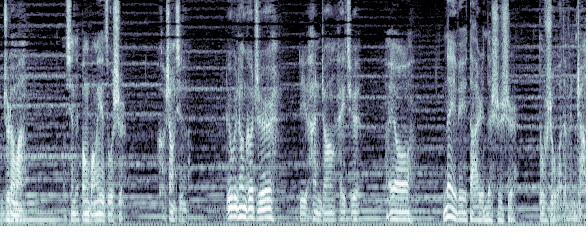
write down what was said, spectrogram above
你知道吗？我现在帮王爷做事，可上心了。刘秉昌革职，李汉章开缺，还有那位大人的逝世，都是我的文章。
